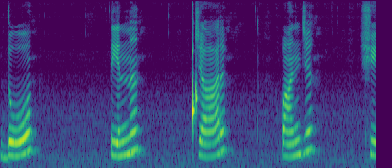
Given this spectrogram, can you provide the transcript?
2 3 4 5 6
